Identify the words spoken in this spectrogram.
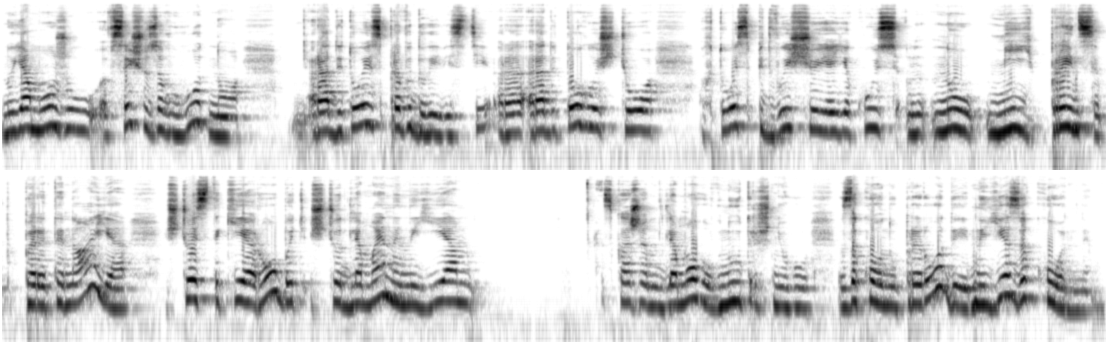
ну я можу все, що завгодно ради тої справедливості, ради того, що хтось підвищує якусь, ну, мій принцип перетинає, щось таке робить, що для мене не є. Скажімо, для мого внутрішнього закону природи не є законним.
